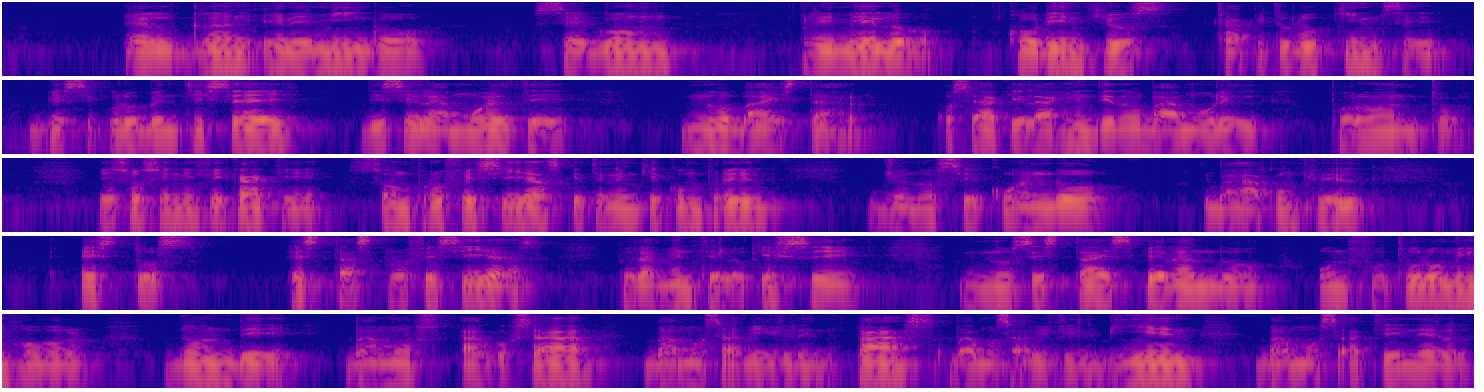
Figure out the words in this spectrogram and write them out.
el gran enemigo, según 1 Corintios capítulo 15, versículo 26, dice la muerte no va a estar. O sea que la gente no va a morir pronto. Eso significa que son profecías que tienen que cumplir. Yo no sé cuándo va a cumplir estos, estas profecías, pero realmente lo que sé, nos está esperando un futuro mejor donde vamos a gozar, vamos a vivir en paz, vamos a vivir bien, vamos a tener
